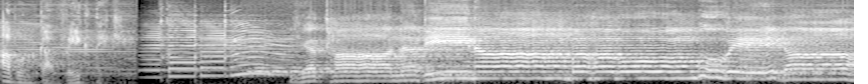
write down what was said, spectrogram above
अब उनका वेग देखिए यथा नदीनां बहवोऽम्बुवेगाः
